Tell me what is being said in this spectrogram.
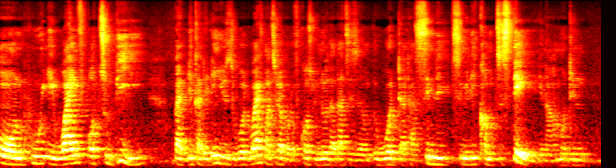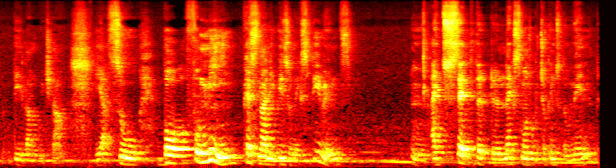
on who a wife ought to be biblically. They didn't use the word wife material, but of course we know that that is a, a word that has similarly, similarly come to stay in our modern day language now. Yeah, so, but for me, personally, based on experience, Mm. I said that the next month we'll be talking to the men,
